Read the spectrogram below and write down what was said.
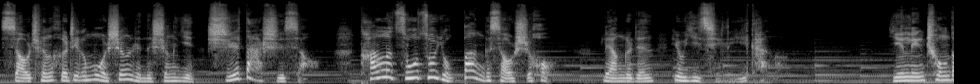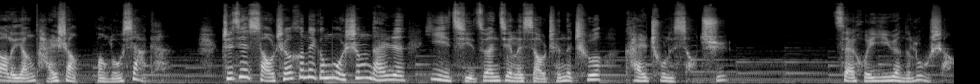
小陈和这个陌生人的声音时大时小，谈了足足有半个小时后，两个人又一起离开了。银铃冲到了阳台上，往楼下看，只见小陈和那个陌生男人一起钻进了小陈的车，开出了小区。在回医院的路上，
